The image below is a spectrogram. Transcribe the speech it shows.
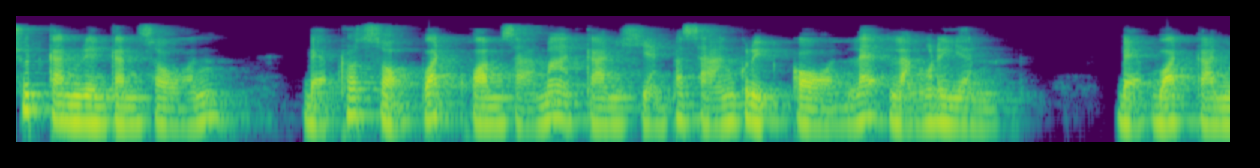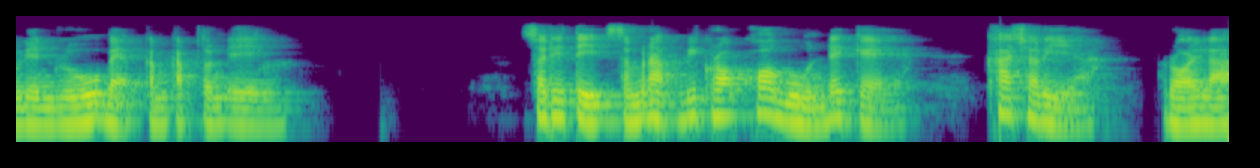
ชุดการเรียนการสอน แบบทดสอบวัดความสามารถการเขียนภาษาอังกฤษก่อนและหลังเรียน แบบวัดการเรียนรู้แบบกำกับตนเอง สถิติสำหรับวิเคราะห์ข้อมูลได้แก่ ค่าเฉลี่ย ร้อยละ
